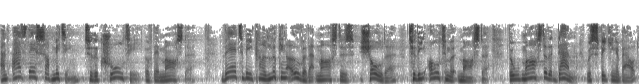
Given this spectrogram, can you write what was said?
And as they're submitting to the cruelty of their master, they're to be kind of looking over that master's shoulder to the ultimate master, the master that Dan was speaking about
